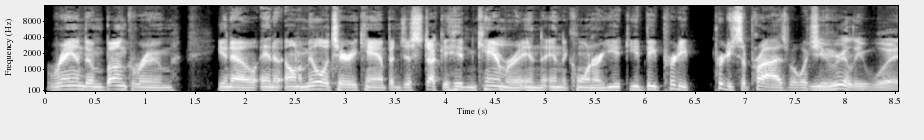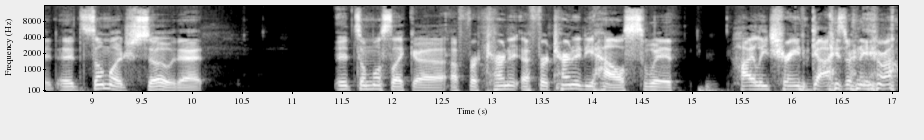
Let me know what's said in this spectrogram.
random bunk room you know, in a, on a military camp and just stuck a hidden camera in the in the corner, you, you'd be pretty pretty surprised by what you, You really would. It's so much so that it's almost like a, a fraternity a fraternity house with highly trained guys running around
